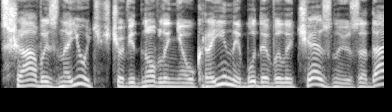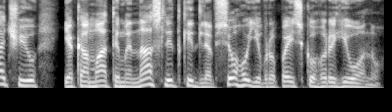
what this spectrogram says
США визнають, що відновлення України буде величезною задачею, яка матиме наслідки для всього європейського регіону.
